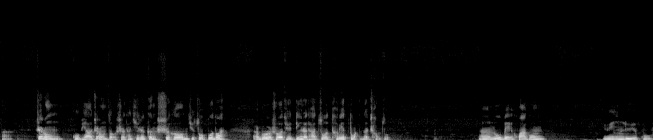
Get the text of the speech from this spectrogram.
啊。这种股票这种走势，它其实更适合我们去做波段，而不是说去盯着它做特别短的炒作。嗯，鲁北化工、云铝股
